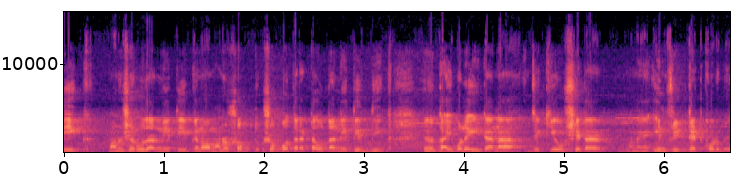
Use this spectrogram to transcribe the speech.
দিক, মানুষের উদারনীতি কেন মানুষ সভ্যতার একটা উদারনীতির দিক। কিন্তু তাই বলে এইটা না যে কেউ সেটা মানে ইনফ্লিক্টেড করবে।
